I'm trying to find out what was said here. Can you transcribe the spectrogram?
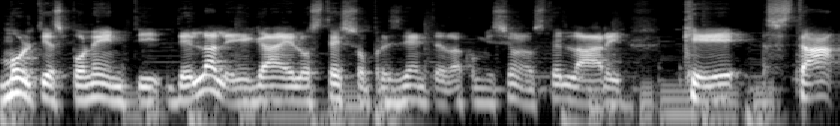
molti esponenti della Lega e lo stesso presidente della commissione Ostellari che sta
